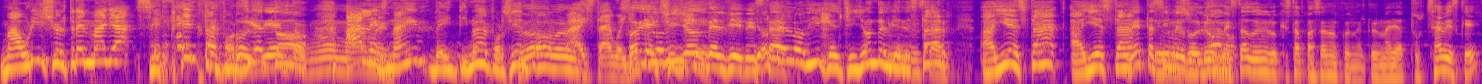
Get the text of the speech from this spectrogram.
Mauricio el Tren Maya, 70%. No. Alex Naim, 29%. No ahí está, güey. Soy el chillón dije. del bienestar. Yo te lo dije, el chillón del bienestar. Bienestar. Ahí está, ahí está. Neta, sí me dolió, me está doliendo lo que está pasando con el Tren Maya. Pues, ¿sabes qué?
